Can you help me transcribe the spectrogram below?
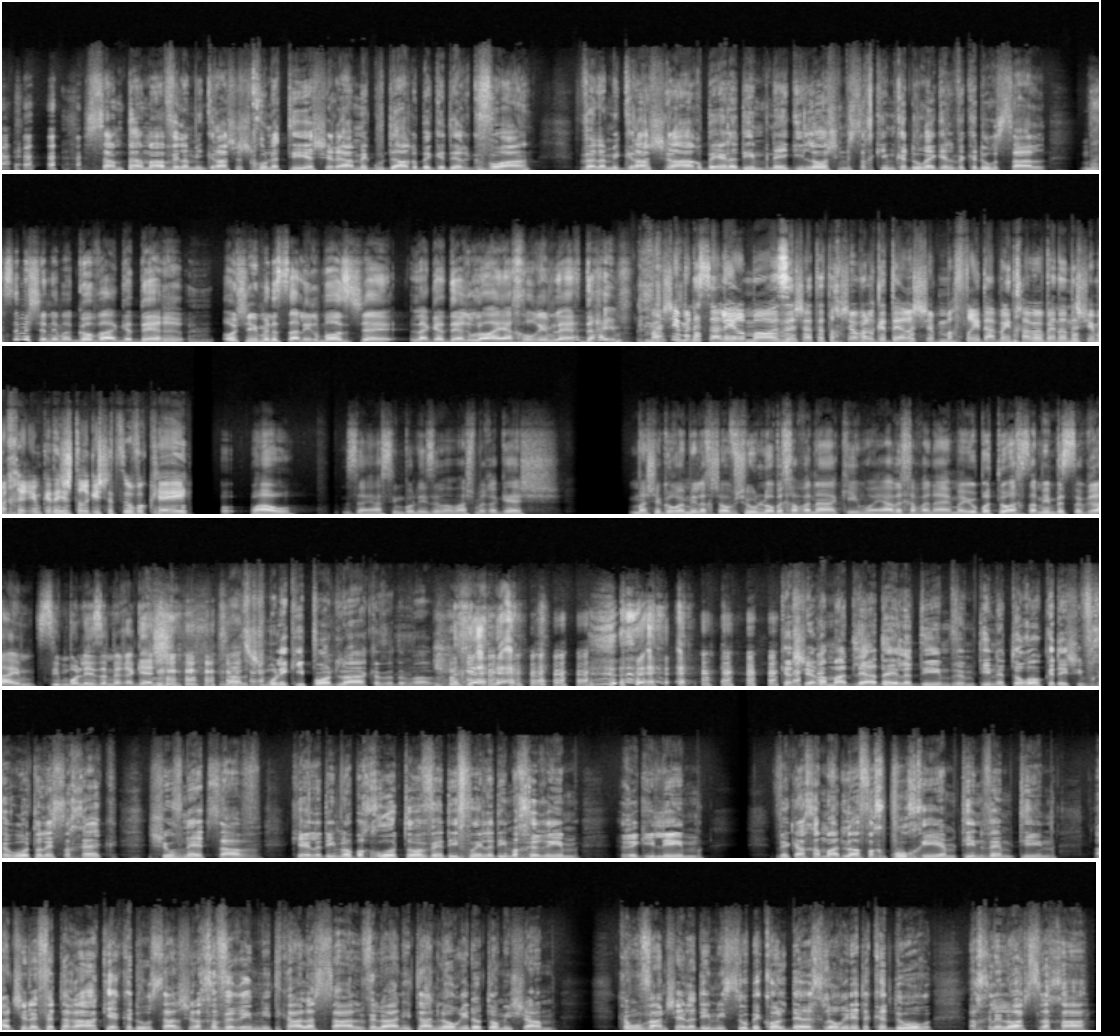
שם פעמיו אל המגרש השכונתי אשר היה מגודר בגדר גבוהה, ועל המגרש ראה הרבה ילדים בני גילו שמשחקים כדורגל וכדורסל. מה זה משנה מה גובה הגדר? או שהיא מנסה לרמוז שלגדר לא היה חורים לידיים. מה שהיא מנסה לרמוז זה שאתה תחשוב על גדר שמפרידה בינך ובין אנשים אחרים כדי שתרגיש עצוב, אוקיי? וואו, זה היה סימבוליזם ממש מרגש. מה שגורם לי לחשוב שהוא לא בכוונה, כי אם הוא היה בכוונה, הם היו בטוח שמים בסוגריים סימבוליזם מרגש. מאז שמוליק קיפוד לא היה כזה דבר. כאשר עמד ליד הילדים והמתין את תורו כדי שיבחרו אותו לשחק, שוב נעצב, כי הילדים לא בחרו אותו והעדיפו ילדים אחרים, רגילים. וכך עמד לו הפכפוכי, המתין והמתין, עד שלפתע ראה כי הכדורסל של החברים נתקע על הסל ולא היה ניתן להוריד אותו משם. כמובן שהילדים ניסו בכל דרך להוריד את הכדור, אך ללא הצלחה.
